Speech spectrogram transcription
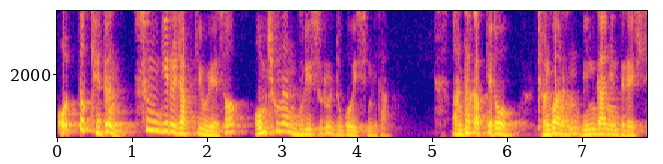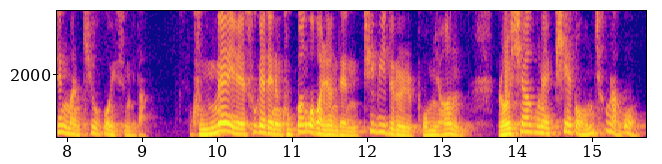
어떻게든 승기를 잡기 위해서 엄청난 무리수를 두고 있습니다. 안타깝게도 결과는 민간인들의 희생만 키우고 있습니다. 국내에 소개되는 국방과 관련된 TV들을 보면 러시아군의 피해도 엄청나고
